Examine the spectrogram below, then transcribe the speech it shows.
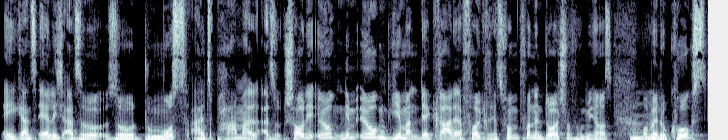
ey, ganz ehrlich, also so, du musst halt paar Mal, also schau dir irgend, nimm irgendjemanden, der gerade erfolgreich ist, von, von den Deutschen von mir aus. Mhm. Und wenn du guckst,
